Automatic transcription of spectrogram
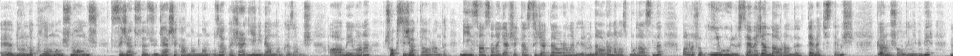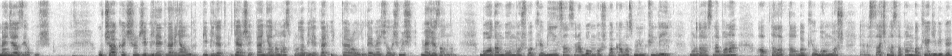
e, durumda kullanılmamış. Ne olmuş? Sıcak sözcüğü gerçek anlamdan uzaklaşarak yeni bir anlam kazanmış. Ağabey bana çok sıcak davrandı. Bir insan sana gerçekten sıcak davranabilir mi? Davranamaz. Burada aslında bana çok iyi huylu, sevecen davrandı demek istemiş. Görmüş olduğun gibi bir mecaz yapmış. Uçağı kaçırınca biletler yandı. Bir bilet gerçekten yanamaz. Burada biletler iptal oldu demeye çalışmış mecaz anlam. Bu adam bomboş bakıyor. Bir insan sana bomboş bakamaz. Mümkün değil. Burada aslında bana aptal aptal bakıyor. Bomboş yani saçma sapan bakıyor gibi bir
